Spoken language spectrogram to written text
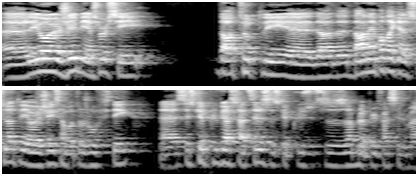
Euh, les AEG, bien sûr, c'est dans toutes les euh, dans, n'importe quel slot, les AEG, ça va toujours fitter. c'est ce qui est plus versatile, c'est ce qui est plus utilisable le plus facilement.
